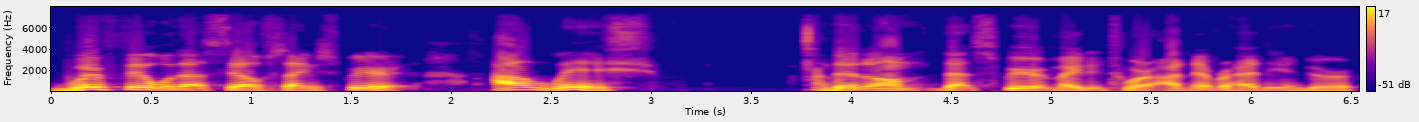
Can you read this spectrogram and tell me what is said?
We're filled with that self same Spirit. I wish that um that Spirit made it to where I never had to endure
